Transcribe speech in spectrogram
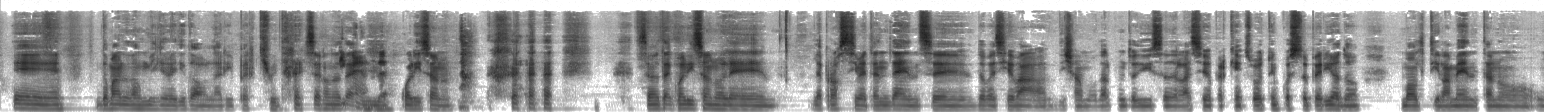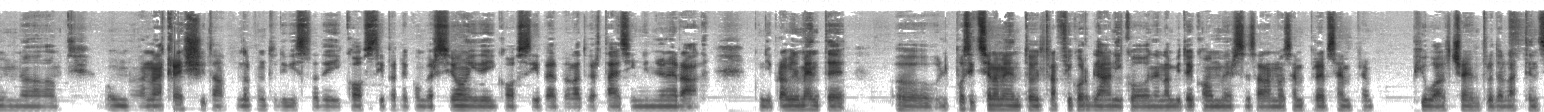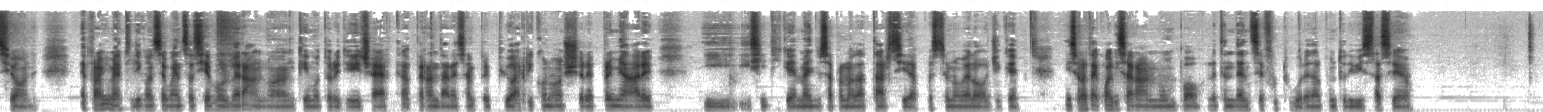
e domanda da un milione di dollari per chiudere secondo Dipende. te quali sono secondo te quali sono le, le prossime tendenze dove si va diciamo dal punto di vista della SEO perché soprattutto in questo periodo molti lamentano un, uh, un, una crescita dal punto di vista dei costi per le conversioni, dei costi per l'advertising in generale. Quindi probabilmente uh, il posizionamento e il traffico organico nell'ambito e-commerce saranno sempre, sempre più al centro dell'attenzione e probabilmente di conseguenza si evolveranno anche i motori di ricerca per andare sempre più a riconoscere e premiare i, i, siti che meglio sapranno adattarsi a queste nuove logiche. Quindi secondo te quali saranno un po' le tendenze future dal punto di vista SEO?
